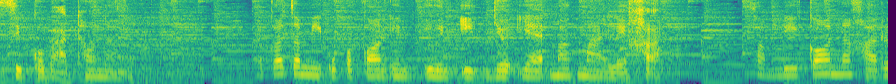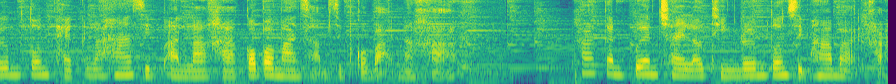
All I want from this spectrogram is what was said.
70 กว่าบาทเท่านั้น แล้วก็จะมีอุปกรณ์อื่น ๆ อีกเยอะแยะมากมายเลยค่ะสำลีก้อนนะคะ เริ่มต้นแพ็คละ 50 อันราคาก็ประมาณ 30 กว่าบาทนะคะผ้ากันเปื้อนใช้แล้วทิ้งเริ่มต้น 15 บาทค่ะ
